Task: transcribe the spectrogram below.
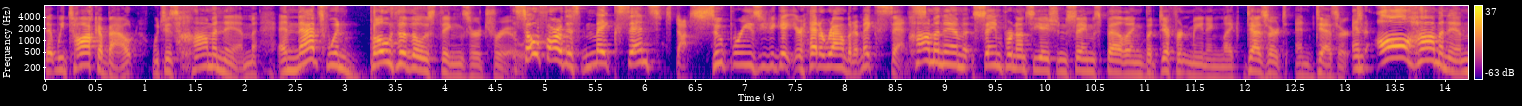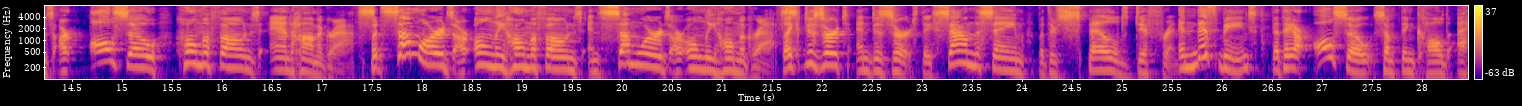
that we talk about, which is homonym, and that's when both of those things are true. So far, this makes sense. It's not super easy to get your head around, but it makes sense. Homonym, same pronunciation, same spelling, but different meaning, like desert and desert. And all homonyms are also homophones and homographs. But some words are only homophones, and some words words are only homographs. Like desert and dessert. They sound the same, but they're spelled different. And this means that they are also something called a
